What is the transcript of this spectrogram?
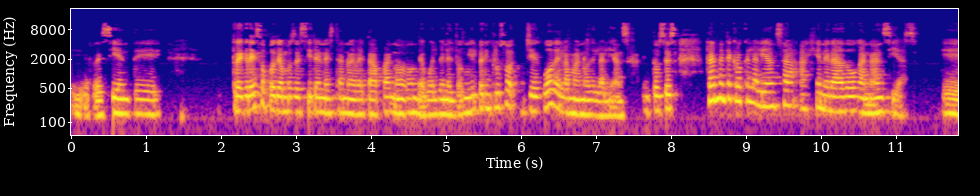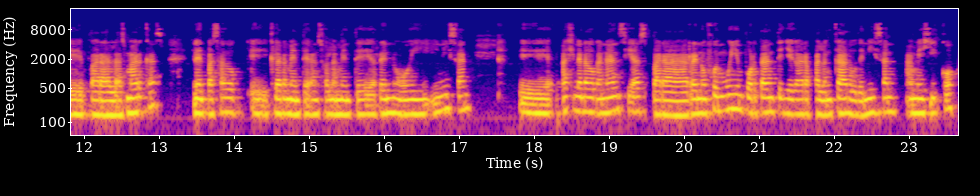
eh, reciente, regreso podríamos decir en esta nueva etapa, ¿no? Donde vuelve en el 2000, pero incluso llegó de la mano de la alianza. Entonces, realmente creo que la alianza ha generado ganancias para las marcas. En el pasado claramente eran solamente Renault y Nissan. Eh, ha generado ganancias. Para Renault fue muy importante llegar apalancado de Nissan a México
